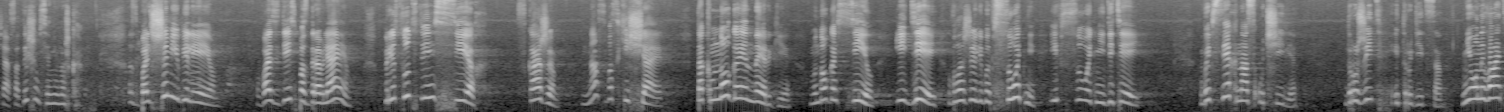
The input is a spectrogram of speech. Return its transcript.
Сейчас отдышимся немножко. С большим юбилеем вас здесь поздравляем. В присутствии всех скажем, нас восхищает. Так много энергии, много сил, идей вложили вы в сотни и в сотни детей. Вы всех нас учили дружить и трудиться, не унывать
